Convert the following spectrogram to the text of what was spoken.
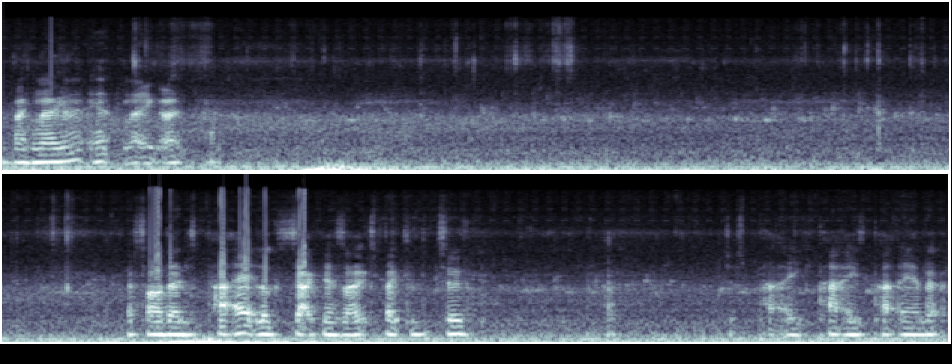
If I can open it, yeah, there you go. That's Ardennes pate, it looks exactly as I expected it to. Just pate, pate's pate in it,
